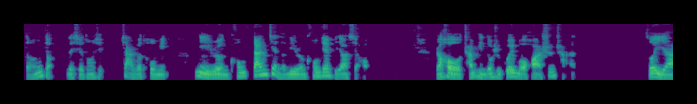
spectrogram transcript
等等那些东西，价格透明，利润空单件的利润空间比较小，然后产品都是规模化生产，所以啊，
